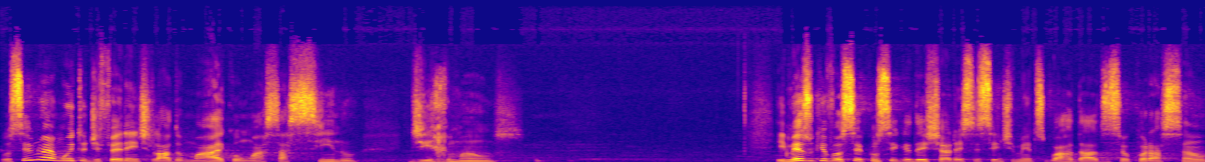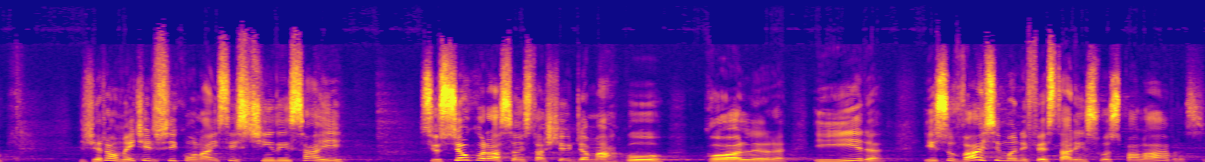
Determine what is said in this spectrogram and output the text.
você não é muito diferente lá do Michael, um assassino de irmãos. E mesmo que você consiga deixar esses sentimentos guardados no seu coração, geralmente eles ficam lá insistindo em sair. Se o seu coração está cheio de amargor, cólera e ira, isso vai se manifestar em suas palavras.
